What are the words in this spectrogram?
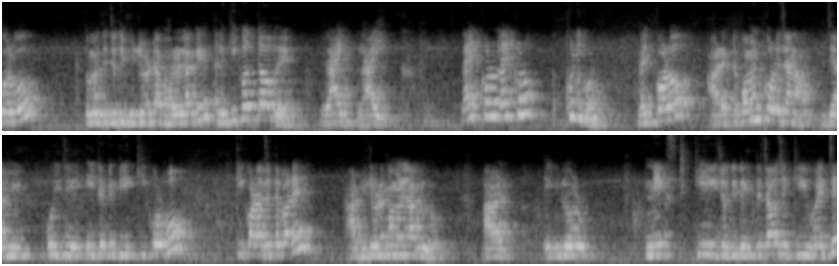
করব। তোমাদের যদি ভিডিওটা ভালো লাগে, তাহলে কি করতে হবে? Like like. লাইক করো লাইক করো, এক্ষুনি করো। লাইক করো আর একটা কমেন্ট করে জানাও যে আমি ওই যে এইটাকে দিয়ে কি করব, কি করা যেতে পারে, আর ভিডিওটা কেমন লাগল? আর এগুলোর নেক্সট কি যদি দেখতে চাও যে কি হয়েছে,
